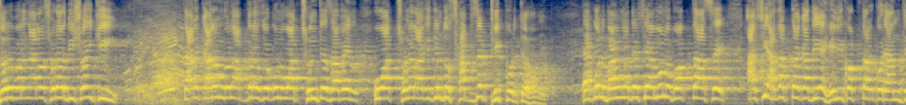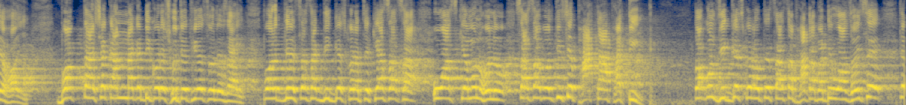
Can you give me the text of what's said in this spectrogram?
জোরে বলেন আলোচনার বিষয় কি? তার কারণ হলো আপনারা যখন ওয়াজ শুনতে যাবেন, ওয়াজ শোনার আগে কিন্তু সাবজেক্ট ঠিক করতে হবে। এখন বাংলাদেশে এমনও বক্তা আছে, আশি হাজার টাকা দিয়ে হেলিকপ্টার করে আনতে হয়। বক্তা এসে কান্নাকাটি করে শুতে থুয়ে চলে যায়। পরের দিনে চাচাক জিজ্ঞেস করাচ্ছে, কে চাচা? ওয়াজ কেমন হলো? চাচা বলতেছে, ফাটাফাটি। তখন জিজ্ঞেস করা হচ্ছে, চাচা, ফাটাফাটি ওয়াজ হয়েছে? তো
